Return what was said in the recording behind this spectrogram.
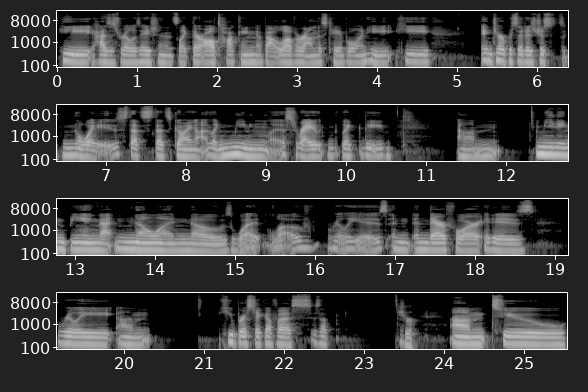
he has this realization it's like they're all talking about love around this table and he he interprets it as just like noise that's that's going on like meaningless right? Like, like the um meaning being that no one knows what love really is and and therefore it is really um hubristic of us is that sure. Um to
